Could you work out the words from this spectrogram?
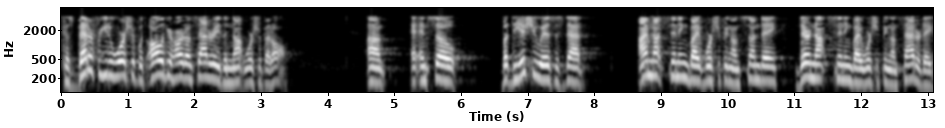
Because better for you to worship with all of your heart on Saturday than not worship at all. Um, and, and so, but the issue is, is that I'm not sinning by worshiping on Sunday they're not sinning by worshiping on Saturday.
